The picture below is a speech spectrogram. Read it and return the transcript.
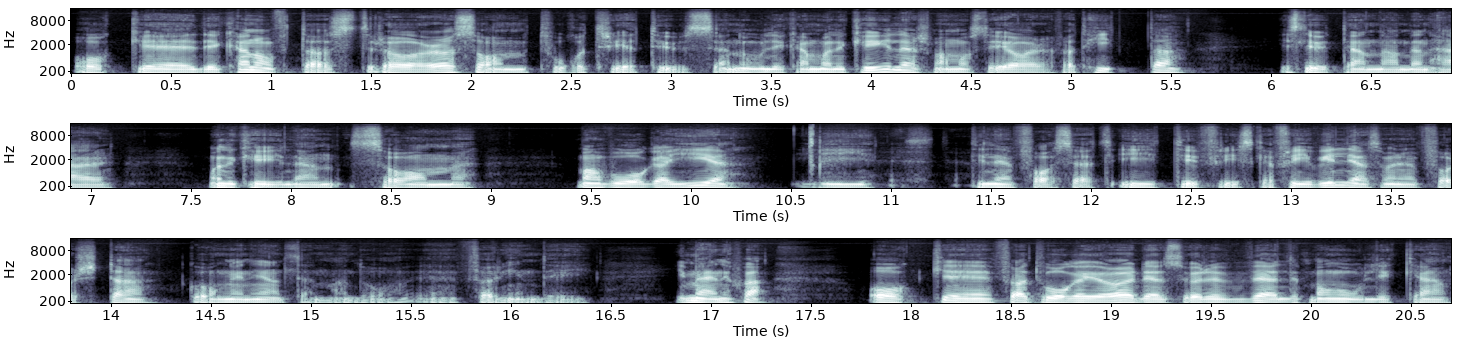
Och eh, det kan oftast röra sig om 2-3 tusen olika molekyler som man måste göra för att hitta i slutändan den här molekylen som man vågar ge i, till en fas 1, i till friska frivilliga som är den första gången egentligen man då eh, för in det i, i människa. Och eh, för att våga göra det så är det väldigt många olika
